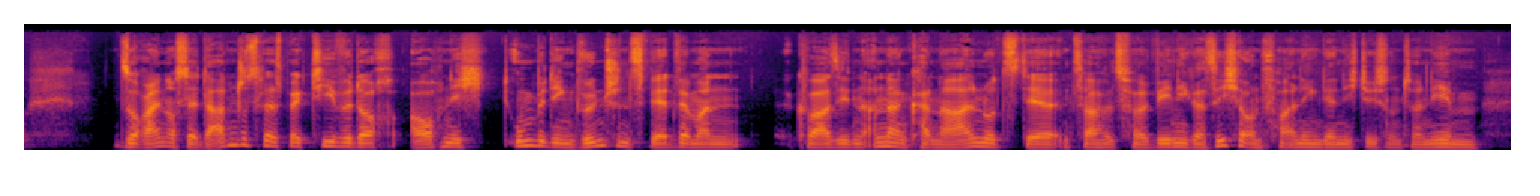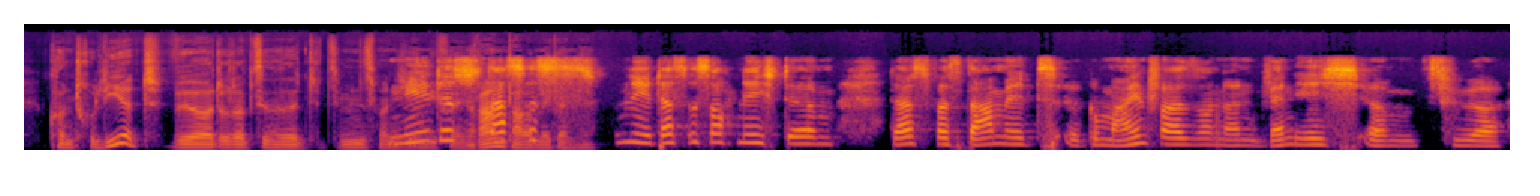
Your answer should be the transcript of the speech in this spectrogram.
so rein aus der Datenschutzperspektive doch auch nicht unbedingt wünschenswert, wenn man quasi einen anderen Kanal nutzt, der im Zweifelsfall weniger sicher und vor allen Dingen der nicht durchs Unternehmen kontrolliert wird oder beziehungsweise zumindest mal nicht nee, das, das ist, nee, das ist auch nicht ähm, das, was damit äh, gemeint war, sondern wenn ich ähm, für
